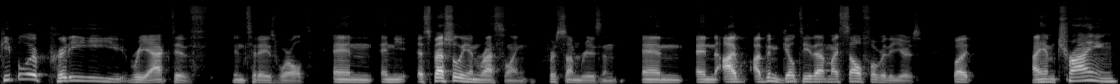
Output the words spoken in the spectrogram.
people are pretty reactive in today's world, and and especially in wrestling for some reason. And and I've I've been guilty of that myself over the years, but I am trying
